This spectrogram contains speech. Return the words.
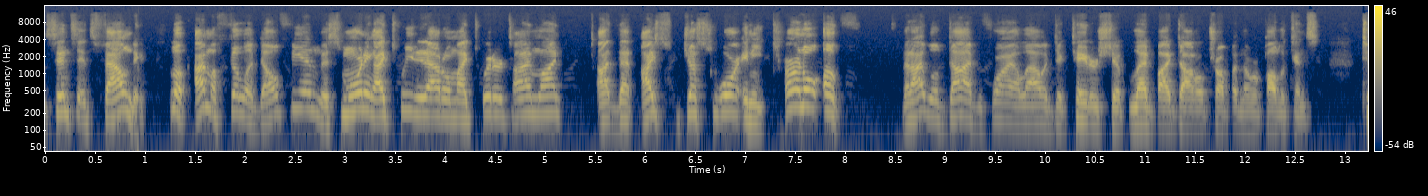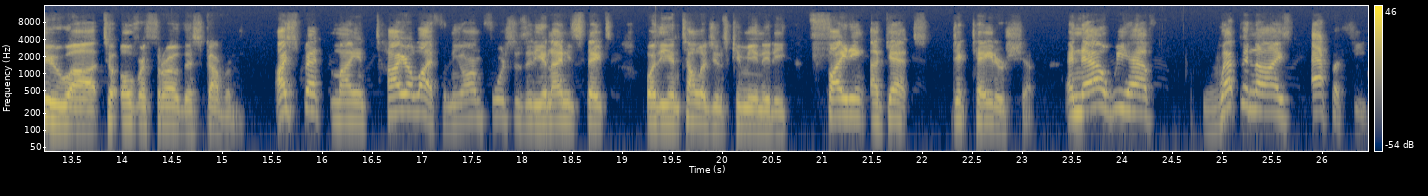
since its founding. Look, I'm a Philadelphian. This morning, I tweeted out on my Twitter timeline uh, that I just swore an eternal oath that I will die before I allow a dictatorship led by Donald Trump and the Republicans to uh, to overthrow this government. I spent my entire life in the armed forces of the United States or the intelligence community fighting against dictatorship. And now we have weaponized apathy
